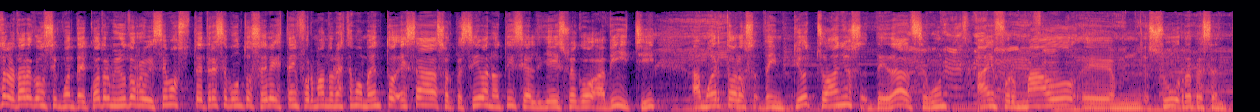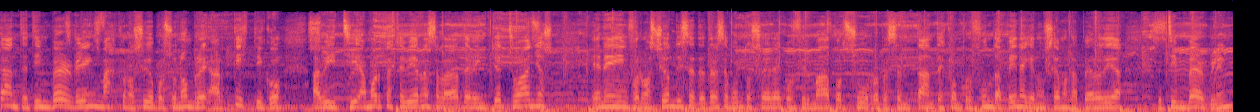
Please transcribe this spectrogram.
de la tarde con 54 minutos, revisemos T13.cl que está informando en este momento esa sorpresiva noticia. El DJ sueco Avicii ha muerto a los 28 años de edad, según ha informado em, su representante, Tim Bergling, más conocido por su nombre artístico. Avicii ha muerto este viernes a la edad de 28 años. En información dice T13.cl confirmada por su representante. Es con profunda pena que anunciamos la pérdida de Tim Bergling,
